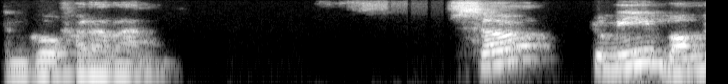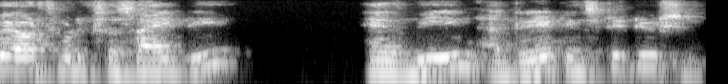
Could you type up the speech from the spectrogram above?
and go for a run. So, to me, Bombay Orthopedic Society has been a great institution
